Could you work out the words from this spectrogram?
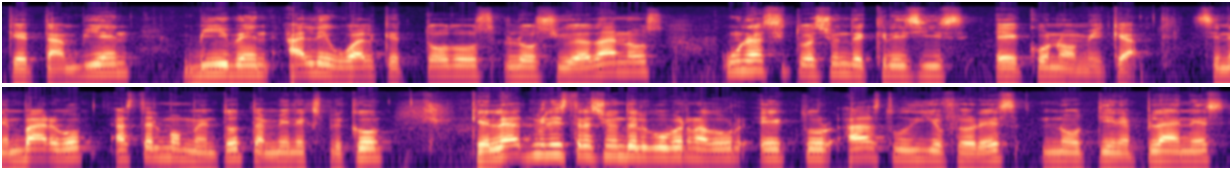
que también viven, al igual que todos los ciudadanos, una situación de crisis económica. Sin embargo, hasta el momento también explicó que la administración del gobernador Héctor Astudillo Flores no tiene planes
